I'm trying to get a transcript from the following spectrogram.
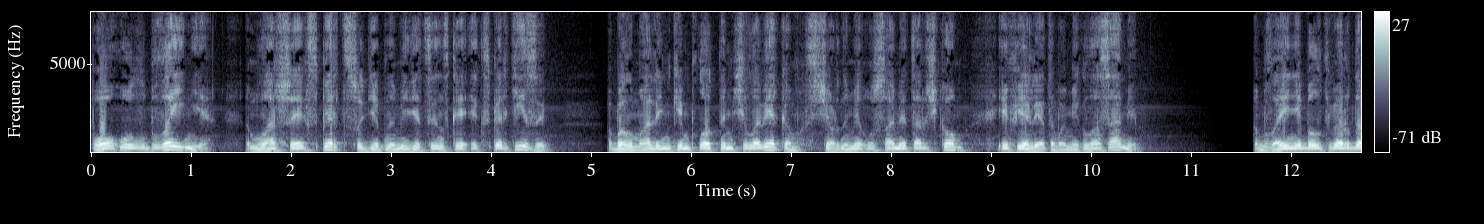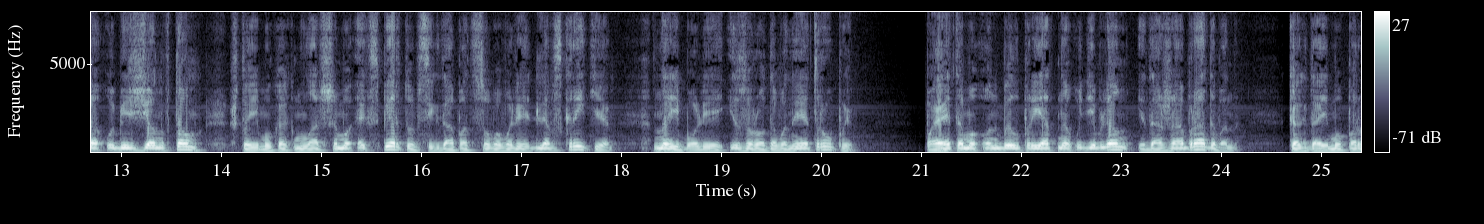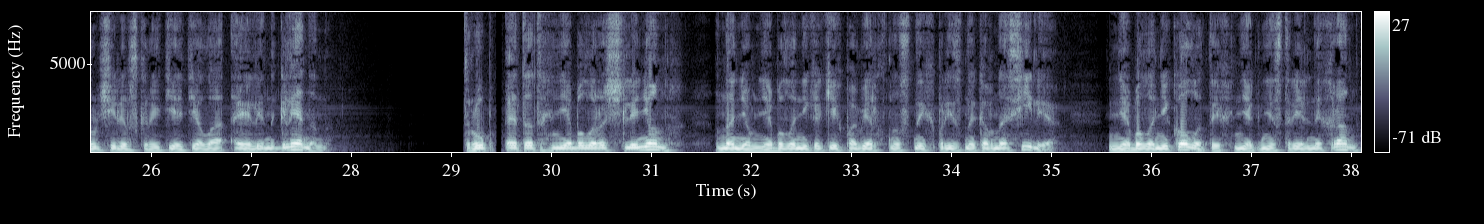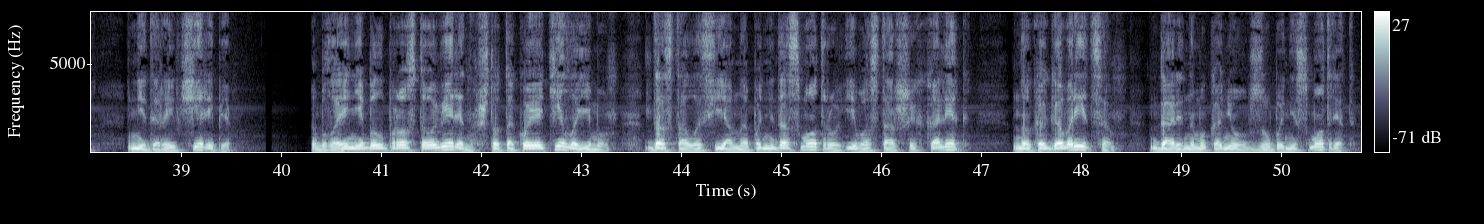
Поул Блейни, младший эксперт судебно-медицинской экспертизы, был маленьким плотным человеком с черными усами-торчком и фиолетовыми глазами. Блейни был твердо убежден в том, что ему как младшему эксперту всегда подсовывали для вскрытия наиболее изуродованные трупы. Поэтому он был приятно удивлен и даже обрадован, когда ему поручили вскрытие тела Эйлин Гленнон. Труп этот не был расчленен, на нем не было никаких поверхностных признаков насилия, не было ни колотых, ни огнестрельных ран, ни дыры в черепе. Блейни был просто уверен, что такое тело ему досталось явно по недосмотру его старших коллег, но, как говорится, даренному коню в зубы не смотрят.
